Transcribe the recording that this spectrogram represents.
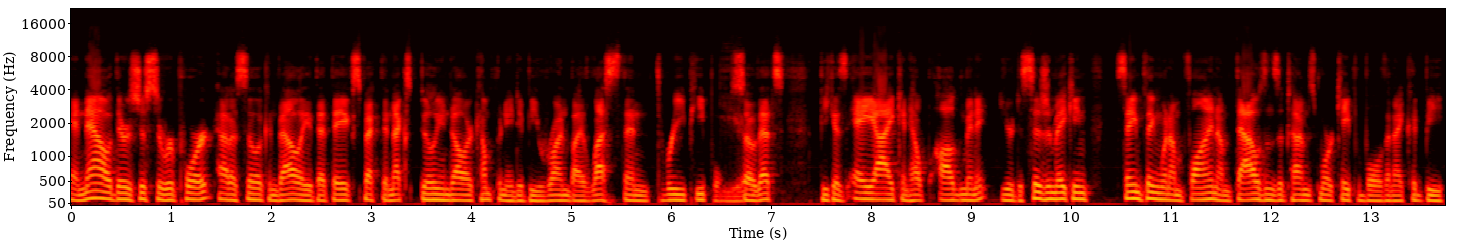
and now there's just a report out of Silicon Valley that they expect the next billion dollar company to be run by less than three people. Yeah. So that's because AI can help augment your decision making. Same thing when I'm flying, I'm thousands of times more capable than I could be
